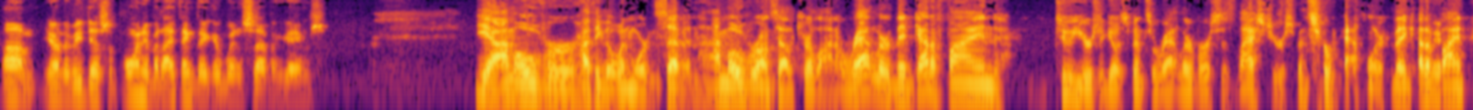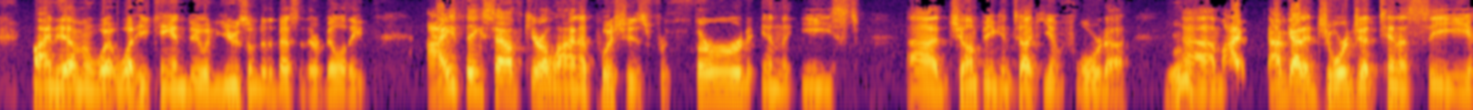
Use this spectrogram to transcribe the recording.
um, you know, to be disappointed, but I think they could win seven games. Yeah, I'm over. I think they'll win more than seven. I'm over on South Carolina. Rattler, they've got to find two years ago Spencer Rattler versus last year Spencer Rattler. They got to yeah. find find him and what what he can do and use him to the best of their ability. I think South Carolina pushes for third in the East, uh, jumping Kentucky and Florida. Um, I, I've got it Georgia, Tennessee,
